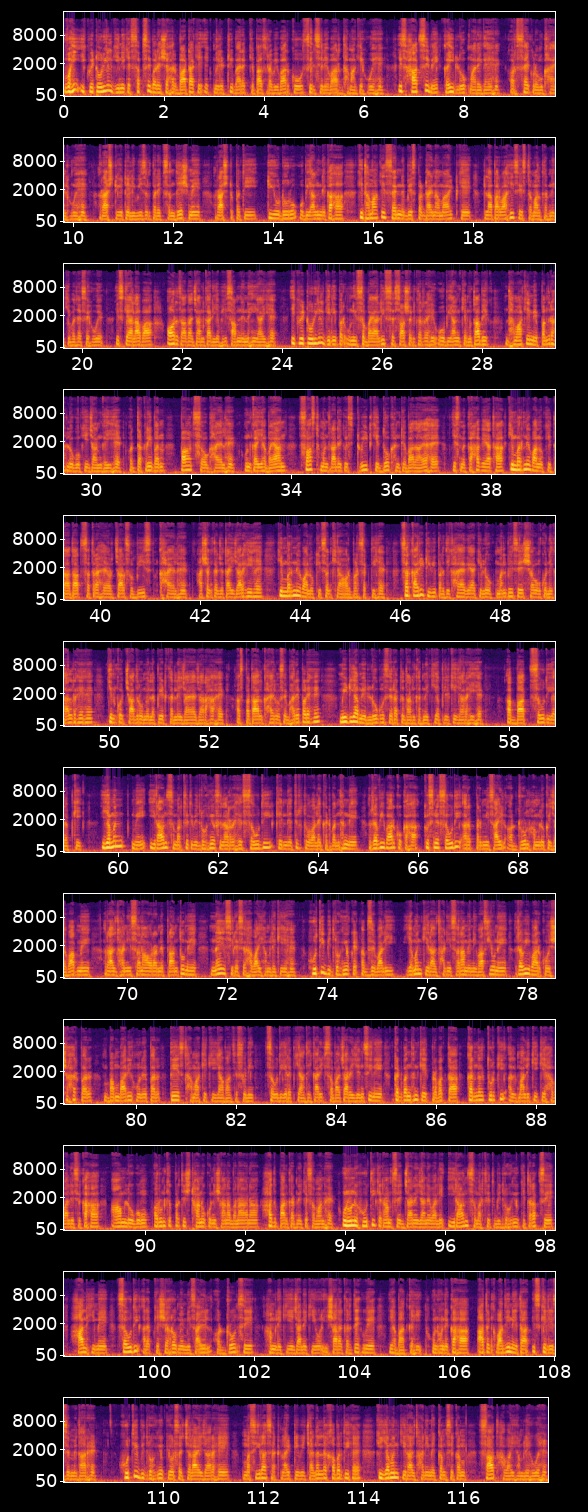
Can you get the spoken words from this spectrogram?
वहीं इक्वेटोरियल गिनी के सबसे बड़े शहर बाटा के एक मिलिट्री बैरक के पास रविवार को सिलसिलेवार धमाके हुए हैं। इस हादसे में कई लोग मारे गए हैं और सैकड़ों घायल हुए हैं। राष्ट्रीय टेलीविज़न पर एक संदेश में राष्ट्रपति टियोडोरो ओबियांग ने कहा कि धमाके सैन्य बेस पर डायनामाइट के लापरवाही से इस्तेमाल करने की वजह से हुए। इसके अलावा और ज़्यादा जानकारी अभी सामने नहीं आई है। इक्वेटोरियल गिनी पर 1942 से शासन कर रहे ओबियांग के मुताबिक धमाके में 15 लोगों की जान गई है और तकरीबन 500 घायल हैं। उनका यह बयान स्वास्थ्य मंत्रालय के इस ट्वीट के दो घंटे बाद आया है, जिसमें कहा गया था कि मरने वालों की तादाद 17 है और 420 घायल हैं। आशंका जताई जा रही है कि मरने वालों की संख्या और बढ़ सकती है। सरकारी टीवी पर दिखाया गया कि लोग मलबे से शवों को निकाल रहे हैं, जिनको चादरों में लपेट कर ले जाया जा रहा है। अस्पताल घायलों से भरे पड़े हैं। मीडिया में लोगों से रक्तदान करने की अपील की जा रही है। अब बात सऊदी अरब की। यमन में ईरान समर्थित विद्रोहियों से लड़ रहे सऊदी के नेतृत्व वाले गठबंधन ने रविवार को कहा कि उसने सऊदी अरब पर मिसाइल और ड्रोन हमलों के जवाब में राजधानी सना और अन्य प्रांतों में नए सिरे से हवाई हमले किए हैं। हुती विद्रोहियों के कब्जे वाली यमन की राजधानी सना में निवासियों ने रविवार को शहर पर बमबारी होने पर तेज धमाके की आवाज़ें सुनी। सऊदी अरब की आधिकारिक समाचार एजेंसी ने गठबंधन के एक प्रवक्ता, कर्नल तुर्की अल मालिकी के हवाले से कहा, आम लोगों और उनके प्रतिष्ठानों को निशाना बनाना हद पार करने के समान है। उन्होंने हूती के नाम से जाने जाने वाले ईरान समर्थित विद्रोहियों की तरफ़ से हाल ही में सऊदी अरब के शहरों में मिसाइल और ड्रोन से हमले किए जाने की ओर इशारा करते हुए यह बात कही। उन्होंने कहा, आतंकवादी नेता इसके लिए जिम्मेदार हैं। हुती विद्रोहियों की ओर से चलाए जा रहे मसीरा सैटेलाइट टीवी चैनल ने खबर दी है कि यमन की राजधानी में कम से कम सात हवाई हमले हुए हैं।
